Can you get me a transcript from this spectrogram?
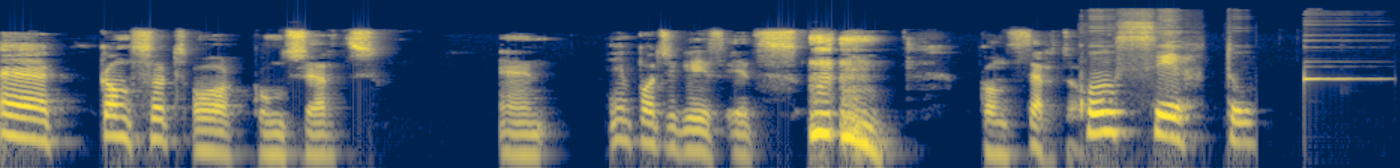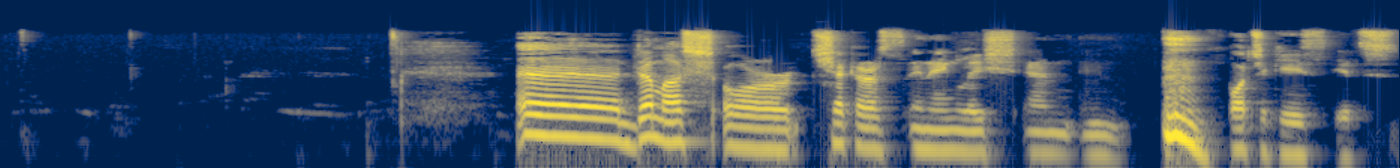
A concert or concert, and in Portuguese it's concerto. concerto, Uh, damas or checkers in English, and in Portuguese it's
